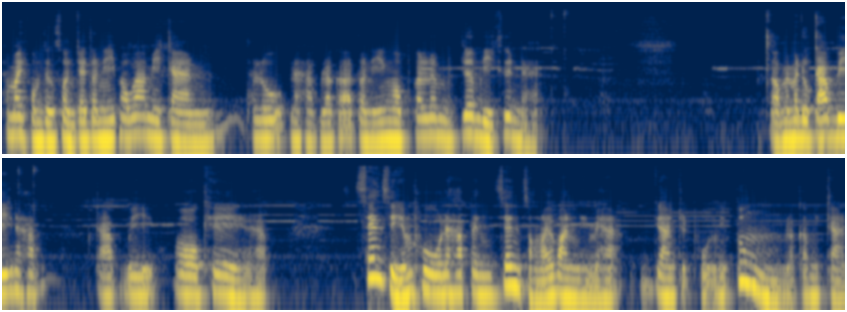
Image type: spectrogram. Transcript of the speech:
ทำไมผมถึงสนใจตัวนี้เพราะว่ามีการทะลุนะครับ แล้วก็ตัวนี้งบก็เริ่มเริ่มดีขึ้นนะฮะเราไปมาดูกราฟวีคนะครับกราฟวีคโอเคนะครับ เส้นสีชมพูนะครับ เป็นเส้น 200 วันเห็นไหมฮะการจุดพลุตรงนี้ปุ้ม แล้วก็มีการ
